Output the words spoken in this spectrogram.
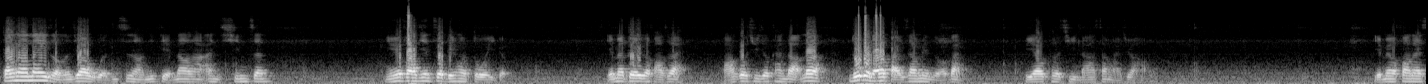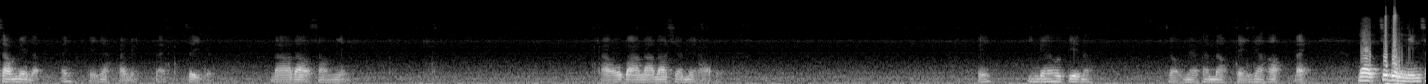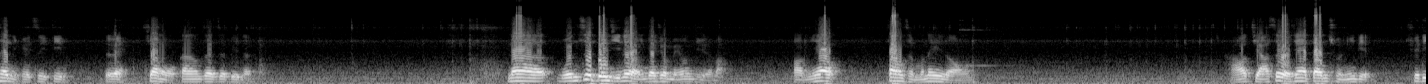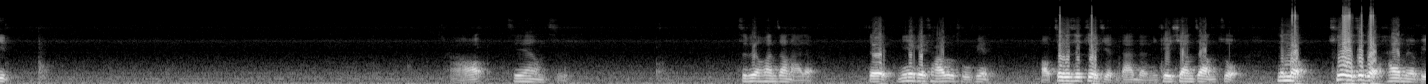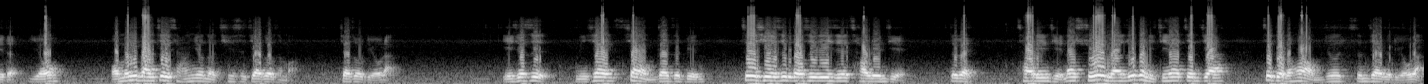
刚刚那一种呢叫文字啊，你点到它按新增，你会发现这边会多一个，有没有多一个跑出来？划过去就看到。那如果你要摆上面怎么办？不要客气，拉上来就好了。有没有放在上面的？哎，等一下，还没来这个，拉到上面。好，我把它拉到下面好了。哎，应该会变呢，有没有看到？等一下哈，来，那这个名称你可以自己定，对不对？像我刚刚在这边的，那文字编辑内容应该就没问题了吧？好，你要放什么内容？好，假设我现在单纯一点，确定。好，这样子，是不是换上来了？对你也可以插入图片。好，这个是最简单的，你可以像这样做。那么除了这个，还有没有别的？有，我们一般最常用的其实叫做什么？叫做浏览，也就是你现在像我们在这边，这些是不是都是一些超连接，对不对？超连接。那所以呢，如果你今天要增加这个的话，我们就会增加一个浏览。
